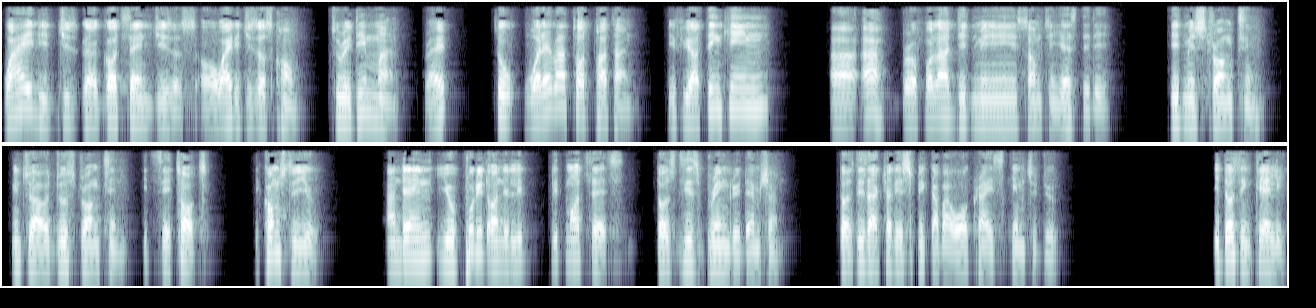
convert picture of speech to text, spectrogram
why did Jesus, uh, God send Jesus, or why did Jesus come to redeem man, right? So whatever thought pattern, if you are thinking, uh, ah, bro, Fola did me something yesterday, did me strong thing, me too, I will do strong thing. It's a thought. It comes to you, and then you put it on the lit- litmus test. Does this bring redemption? Does this actually speak about what Christ came to do? It doesn't clearly.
